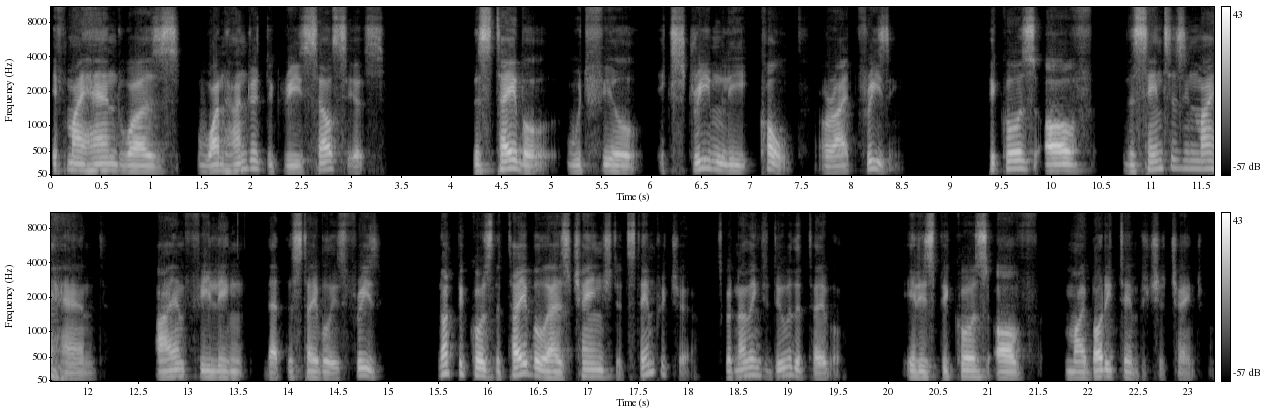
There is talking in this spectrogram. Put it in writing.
if my hand was 100 degrees celsius this table would feel extremely cold all right freezing. Because of the sensors in my hand i am feeling that this table is freezing. Not because the table has changed its temperature it's got nothing to do with the table it is because of my body temperature changing.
